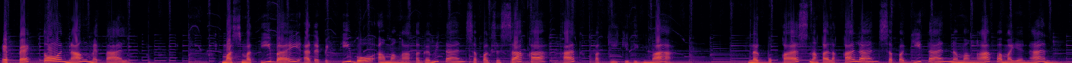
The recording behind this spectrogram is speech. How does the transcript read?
Epekto ng metal Mas matibay at epektibo ang mga kagamitan sa pagsasaka at pakikidigma. Nagbukas ng kalakalan sa pagitan ng mga pamayanan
